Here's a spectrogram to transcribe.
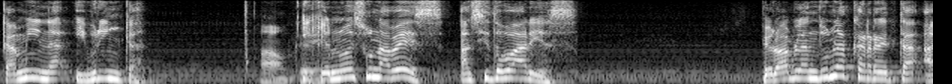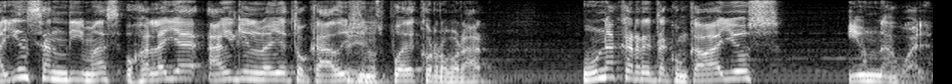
camina y brinca. Ah. Y que no es una vez, han sido varias. Pero hablan de una carreta ahí en San Dimas, ojalá ya alguien lo haya tocado y si nos puede corroborar, una carreta con caballos y un nahual.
